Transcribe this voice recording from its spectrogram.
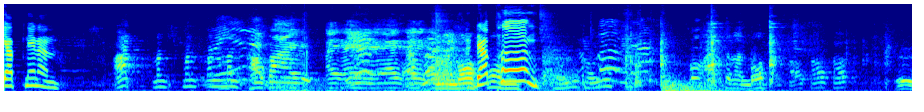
ยับในนั่นอัดมันมันมันมันเข้าไปไอ้ไอ้ไอ้ไอ้ไอ้มันบ่ดับเพลิงบ่อัดตัวนั้นบ่เขาเขาเขาเออ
